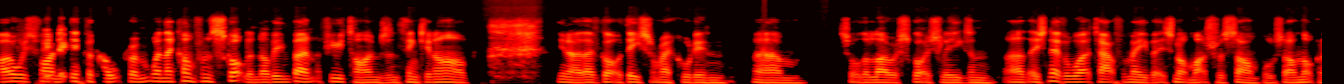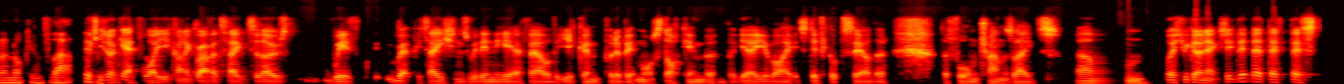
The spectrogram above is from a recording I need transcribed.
I always find it, it, difficult from when they come from Scotland. I've been burnt a few times and thinking, oh, you know, they've got a decent record in um, sort of the lower Scottish leagues, and uh, it's never worked out for me. But it's not much of a sample, so I'm not going to knock him for that. Which is, I guess, why you kind of gravitate to those with reputations within the EFL that you can put a bit more stock in. But but yeah, you're right. It's difficult to see how the the form translates. Um, where should we go next? Let's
